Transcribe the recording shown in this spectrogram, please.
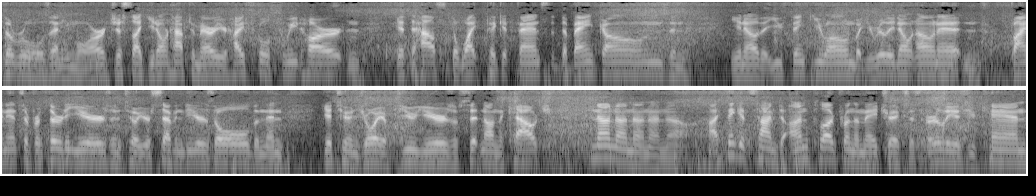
the rules anymore. Just like you don't have to marry your high school sweetheart and get the house the white picket fence that the bank owns and you know that you think you own but you really don't own it and finance it for 30 years until you're 70 years old and then get to enjoy a few years of sitting on the couch. No, no, no, no, no. I think it's time to unplug from the matrix as early as you can.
